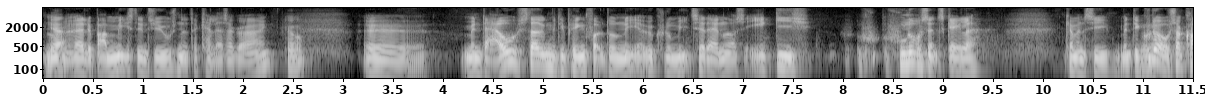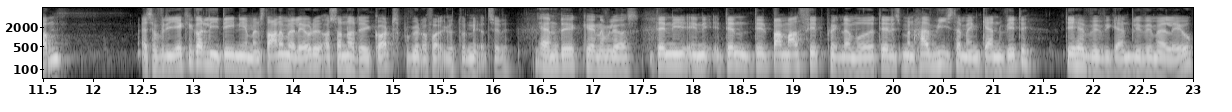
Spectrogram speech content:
Nu Ja. ja. er det bare mest interviewsene, der kan lade sig gøre. Ikke? Jo. Øh, men der er jo stadigvæk med de penge, folk donerer økonomi til det andet også. Ikke i 100% skala, kan man sige. Men det kunne mm. der jo så komme. Altså, fordi jeg kan godt lide ideen i, at man starter med at lave det, og så når det er godt, begynder folk at donere til det. Jamen, det kan jeg nemlig også. Den, en, den, det er bare meget fedt på en eller anden måde. Det er ligesom, man har vist, at man gerne vil det. Det her vil vi gerne blive ved med at lave.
